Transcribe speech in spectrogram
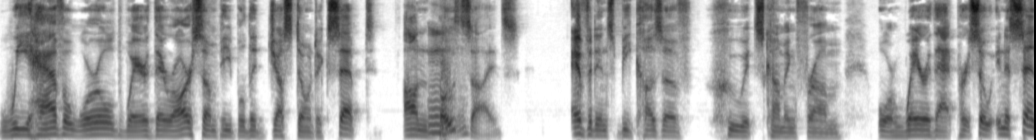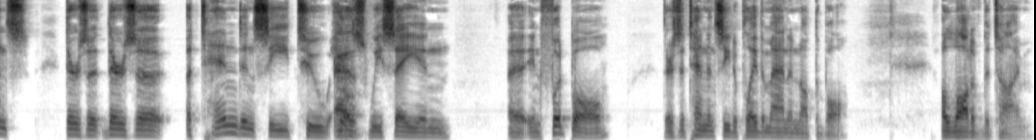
We have a world where there are some people that just don't accept on Mhm. both sides evidence because of who it's coming from or where that person. So in a sense, there's a there's a a tendency to, Sure. as we say in uh, in football, there's a tendency to play the man and not the ball. A lot of the time,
